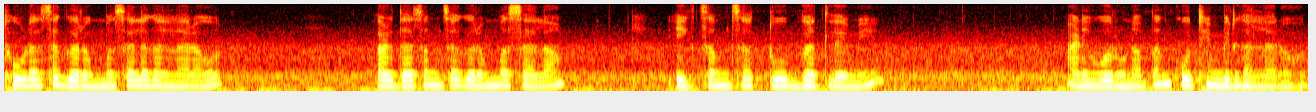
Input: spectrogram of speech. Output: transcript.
थोडासा गरम मसाला घालणार आहोत. अर्धा चमचा गरम मसाला एक चमचा तूप घातलं आहे मी आणि वरून आपण कोथिंबीर घालणार आहोत.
